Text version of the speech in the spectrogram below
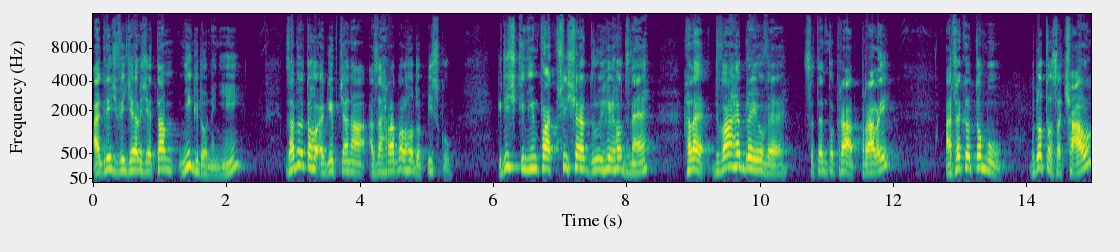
a když viděl, že tam nikdo není, zabil toho egyptiana a zahrabal ho do písku. Když k ním pak přišel druhého dne, hele, dva hebrejové se tentokrát prali a řekl tomu, kdo to začal,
